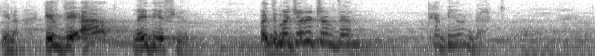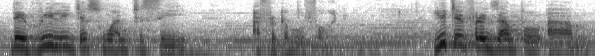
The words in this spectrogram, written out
You know, if they are, maybe a few. But the majority of them, they're beyond that. They really just want to see Africa move forward. You take, for example, um,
